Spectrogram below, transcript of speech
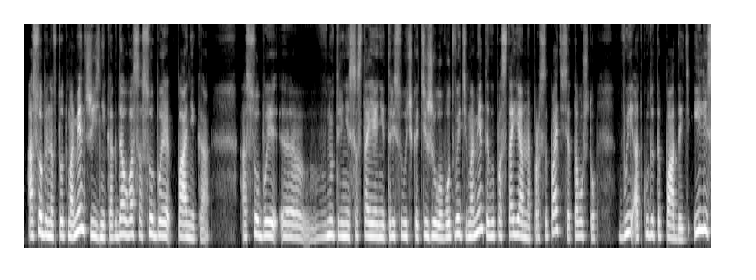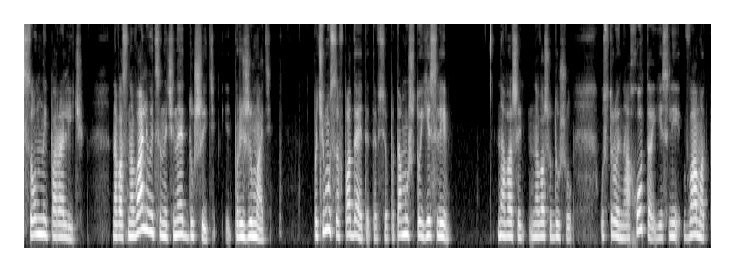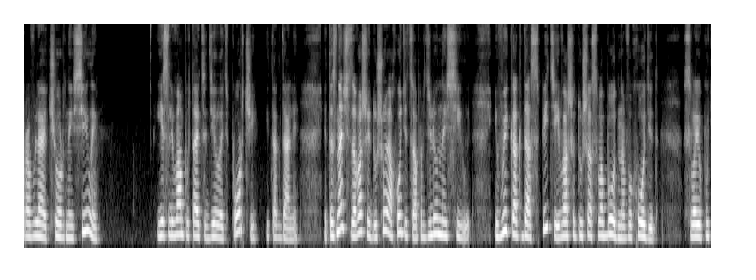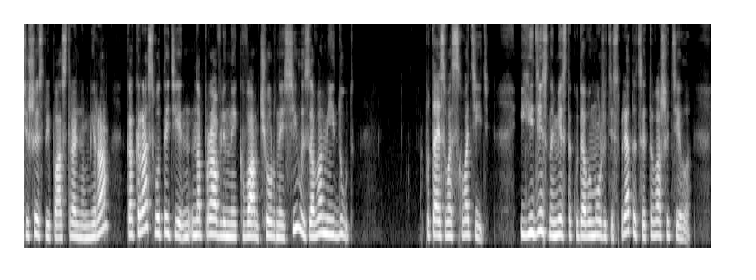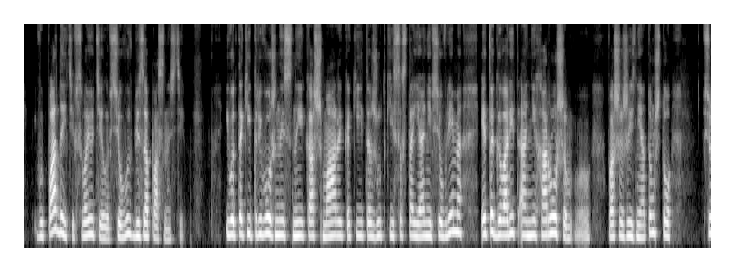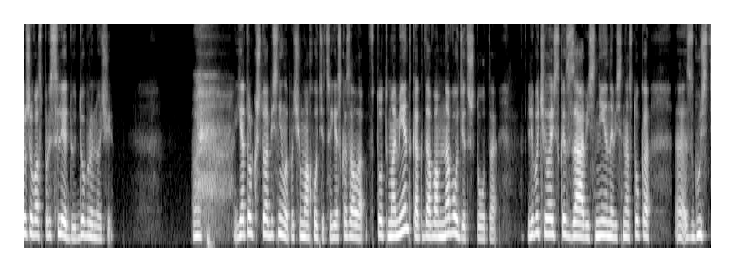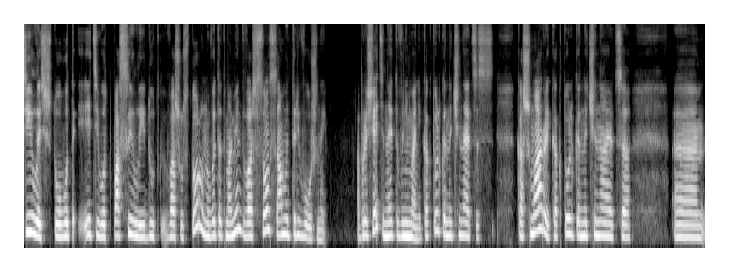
Особенно в тот момент жизни, когда у вас особая паника, особое э, внутреннее состояние, трясучка, тяжело. Вот в эти моменты вы постоянно просыпаетесь от того, что вы откуда-то падаете. Или сонный паралич. На вас наваливается, начинает душить, прижимать. Почему совпадает это все? Потому что если на, вашей, на вашу душу устроена охота, если вам отправляют черные силы, если вам пытаются делать порчи и так далее, это значит, за вашей душой охотятся определенные силы. И вы, когда спите, и ваша душа свободно выходит в свое путешествие по астральным мирам, как раз вот эти направленные к вам черные силы за вами идут, пытаясь вас схватить. И единственное место, куда вы можете спрятаться, это ваше тело вы падаете в свое тело, все, вы в безопасности. И вот такие тревожные сны, кошмары, какие-то жуткие состояния, все время это говорит о нехорошем э, в вашей жизни, о том, что все же вас преследует. Доброй ночи. Я только что объяснила, почему охотиться. Я сказала, в тот момент, когда вам наводят что-то, либо человеческая зависть, ненависть настолько сгустилось, что вот эти вот посылы идут в вашу сторону, в этот момент ваш сон самый тревожный. Обращайте на это внимание. Как только начинаются кошмары, как только начинаются э,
